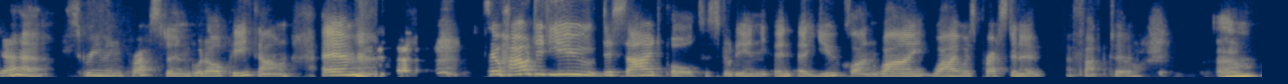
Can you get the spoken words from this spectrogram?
yeah screaming preston good old p town um So how did you decide, Paul, to study in, in at UCLan? Why why was Preston a, a factor? Um,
